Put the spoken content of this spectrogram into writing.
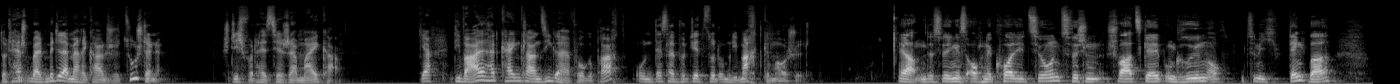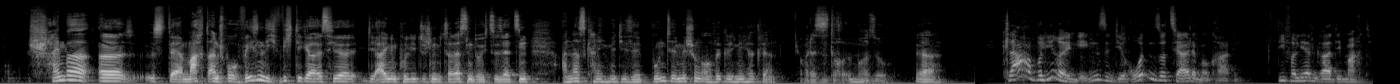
Dort herrschen bald mittelamerikanische Zustände. Stichwort heißt hier Jamaika. Ja, die Wahl hat keinen klaren Sieger hervorgebracht und deshalb wird jetzt dort um die Macht gemauschelt. Ja, und deswegen ist auch eine Koalition zwischen Schwarz-Gelb und Grün auch ziemlich denkbar. Scheinbar äh, ist der Machtanspruch wesentlich wichtiger, als hier die eigenen politischen Interessen durchzusetzen. Anders kann ich mir diese bunte Mischung auch wirklich nicht erklären. Aber das ist doch immer so. Ja. Klarer Verlierer hingegen sind die roten Sozialdemokraten. Die verlieren gerade die Macht.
